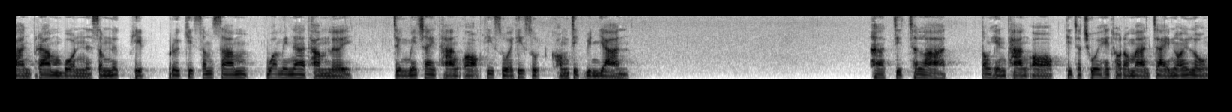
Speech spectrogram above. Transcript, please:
การพร่ำบนสำนึกผิดหรือคิดซ้ำๆว่าไม่น่าทำเลย จึงไม่ใช่ทางออกที่สวยที่สุดของจิตวิญญาณ หากจิตฉลาด ต้องเห็นทางออกที่จะช่วยให้ทรมานใจน้อยลง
